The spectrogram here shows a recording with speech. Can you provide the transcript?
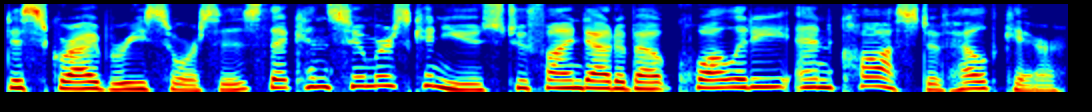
Describe resources that consumers can use to find out about quality and cost of healthcare.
